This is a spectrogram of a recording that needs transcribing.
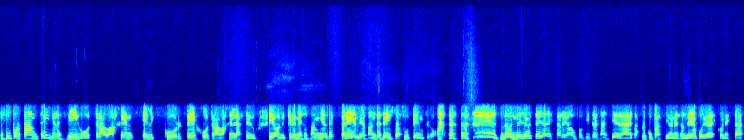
Es importante, yo les digo, trabajen el cortejo, trabajen la seducción, creen esos ambientes previos antes de irse a su templo, donde ya usted haya descargado un poquito esa ansiedad, esas preocupaciones, donde haya podido desconectar.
